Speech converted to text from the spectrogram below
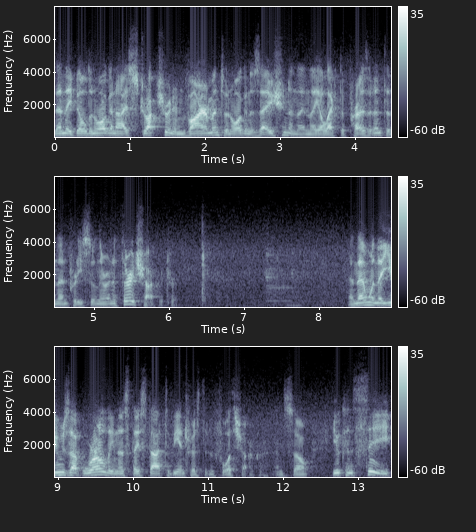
Then they build an organized structure, an environment, an organization, and then they elect a president, and then pretty soon they're in a third chakra trip. And then when they use up worldliness, they start to be interested in fourth chakra. And so you can see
